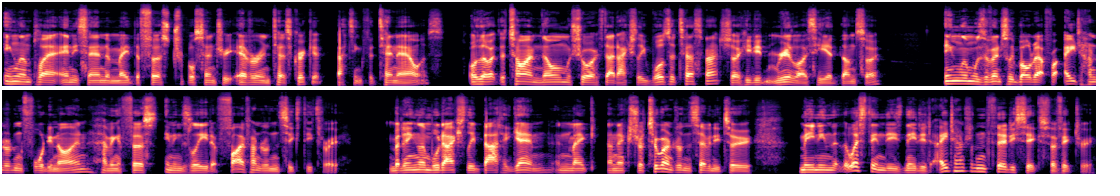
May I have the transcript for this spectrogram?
England player Andy Sandham made the first triple century ever in Test cricket, batting for 10 hours. Although at the time, no one was sure if that actually was a test match, so he didn't realise he had done so. England was eventually bowled out for 849, having a first innings lead of 563. But England would actually bat again and make an extra 272, meaning that the West Indies needed 836 for victory.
